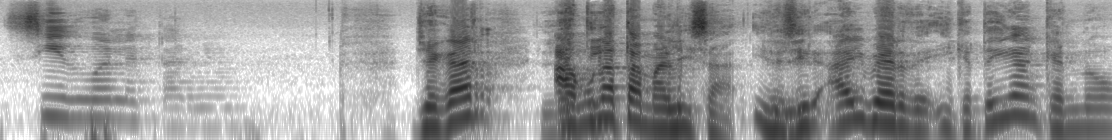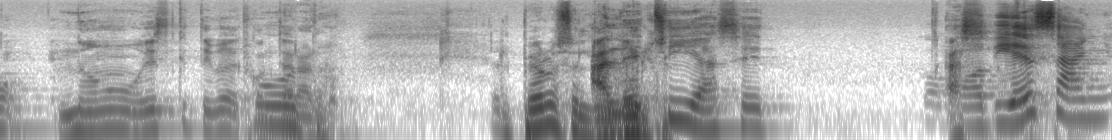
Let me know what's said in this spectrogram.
sí duele cañón. Llegar a una tamaliza y decir, hay verde, y que te digan que no. no, es que te iba a contar Puta. algo. El peor es el de dulce. Alexi hace, Como Así- 10 años.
